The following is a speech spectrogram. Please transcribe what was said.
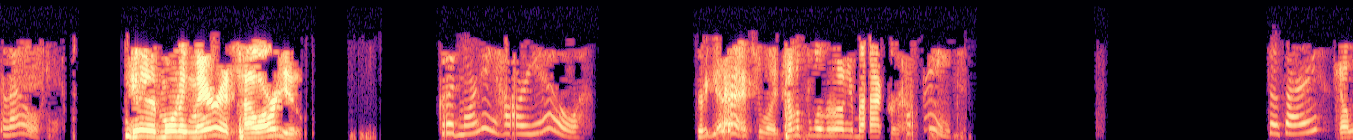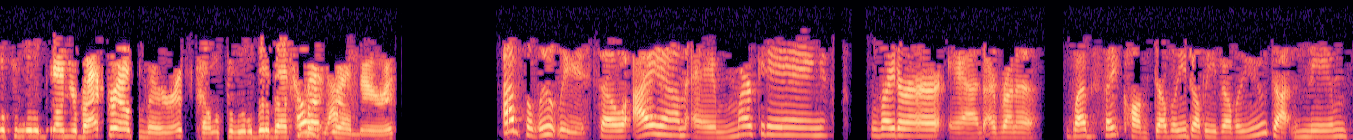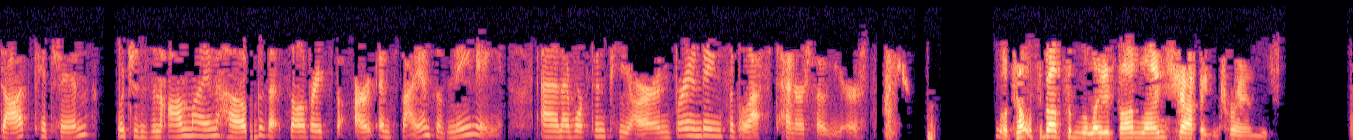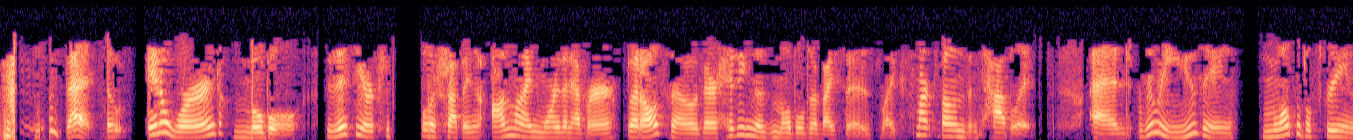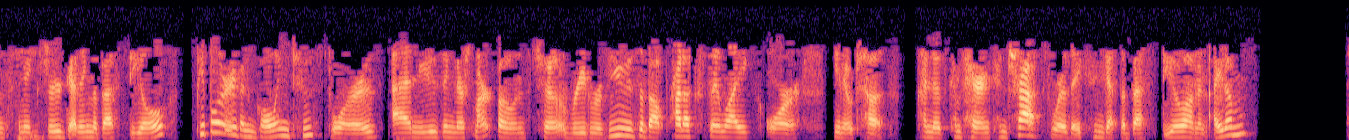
Hello. Good morning, Maris. How are you? Good morning. How are you? Pretty good, actually. Tell us a little bit on your background. Great. So sorry? Tell us a little bit on your background, Maris. Tell us a little bit about your Oh, background, Maris. Absolutely. So I am a marketing writer and I run a website called www.name.kitchen, which is an online hub that celebrates the art and science of naming. And I've worked in PR and branding for the last 10 or so years. Well, tell us about some of the latest online shopping trends. You bet. So, in a word, mobile. This year, people are shopping online more than ever, but also they're hitting those mobile devices like smartphones and tablets and really using multiple screens to make sure you're getting the best deal. People are even going to stores and using their smartphones to read reviews about products they like or, you know, to kind of compare and contrast where they can get the best deal on an item.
